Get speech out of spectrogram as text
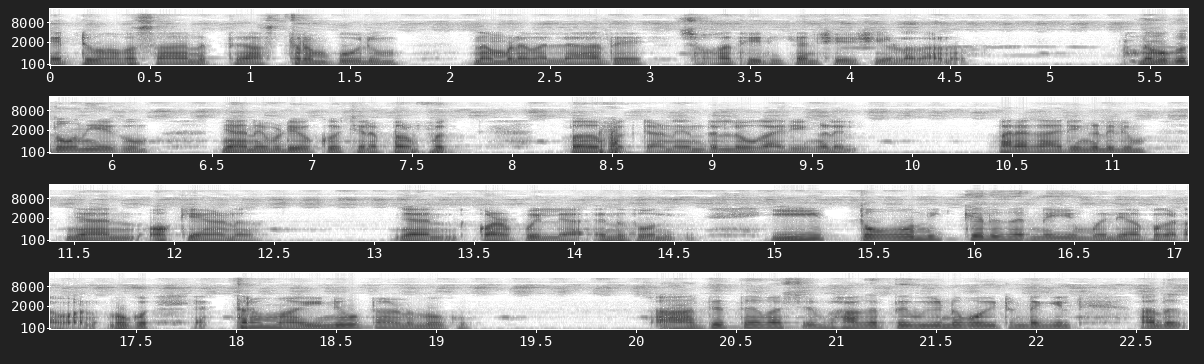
ഏറ്റവും അവസാനത്തെ അസ്ത്രം പോലും നമ്മളെ വല്ലാതെ സ്വാധീനിക്കാൻ ശേഷിയുള്ളതാണ്. നമുക്ക് തോന്നിയേക്കും ഞാൻ എവിടെയൊക്കെ ചില പെർഫെക്റ്റ് പെർഫെക്റ്റ് ആണ് എന്തെല്ലോ കാര്യങ്ങളിൽ. പല കാര്യങ്ങളിലും ഞാൻ ഓക്കെയാണ് ഞാൻ കുഴപ്പമില്ല എന്ന് തോന്നിക്കും. ഈ തോന്നിക്കൽ തന്നെയും വലിയ അപകടമാണ്. നോക്കൂ എത്ര മൈന്യൂട്ടാണ് നോക്കൂ. ആദ്യത്തെ വശ ഭാഗത്ത് വീണ് പോയിട്ടുണ്ടെങ്കിൽ അത്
